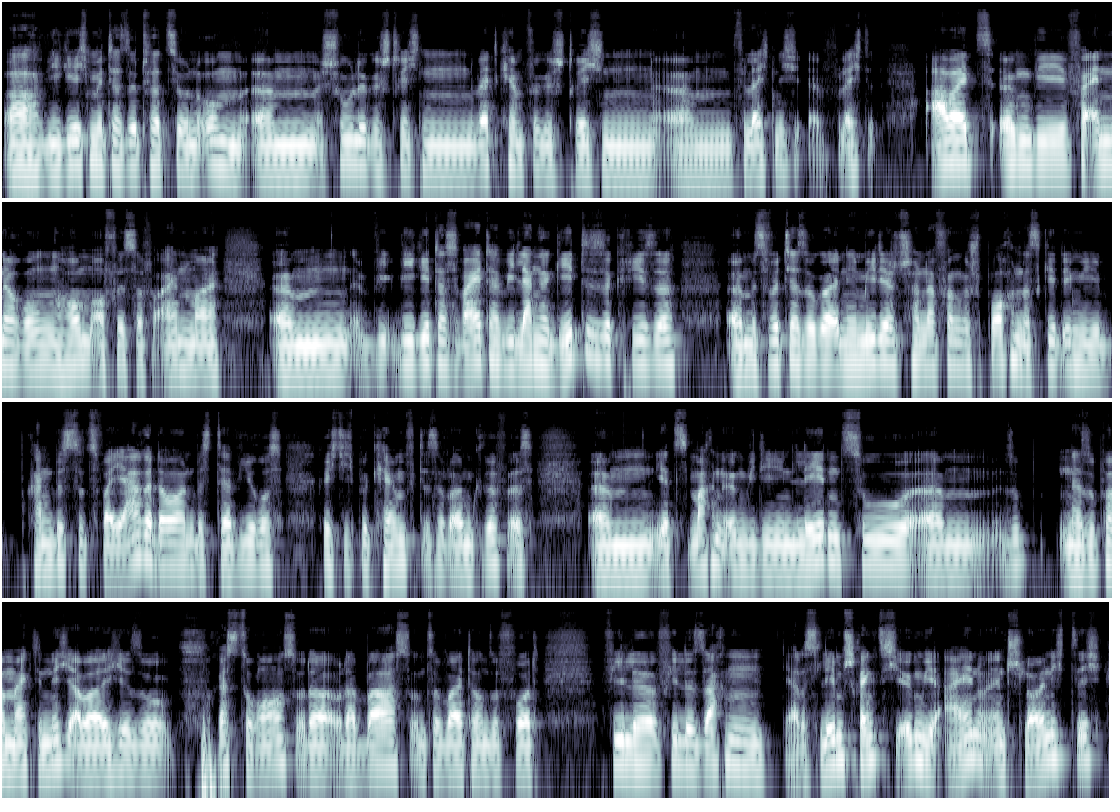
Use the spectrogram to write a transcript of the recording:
oh, wie gehe ich mit der Situation um? Ähm, Schule gestrichen, Wettkämpfe gestrichen, ähm, vielleicht nicht, äh, vielleicht Arbeits irgendwie Veränderungen, Homeoffice auf einmal. Ähm, wie, wie geht das weiter? Wie lange geht diese Krise? Ähm, es wird ja sogar in den Medien schon davon gesprochen, das geht irgendwie, kann bis zu zwei Jahre dauern, bis der Virus richtig bekämpft ist oder im Griff ist. Ähm, jetzt machen irgendwie die Läden zu, ähm, Sup na, Supermärkte nicht, aber hier so Restaurants oder, oder Bars und so weiter und so fort. Viele, viele Sachen, ja, das Leben schränkt sich irgendwie ein und entschleunigt sich.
